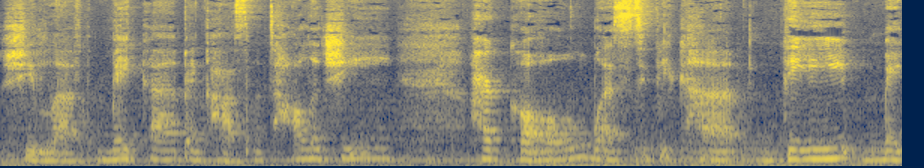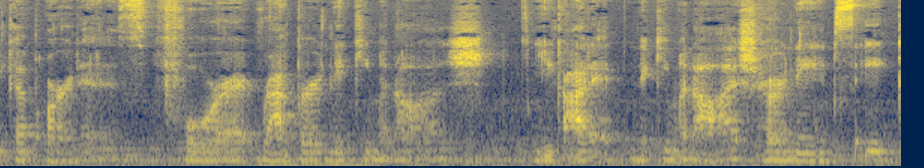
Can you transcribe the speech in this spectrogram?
She loved makeup and cosmetology. Her goal was to become the makeup artist for rapper Nicki Minaj. You got it, Nicki Minaj, her namesake.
